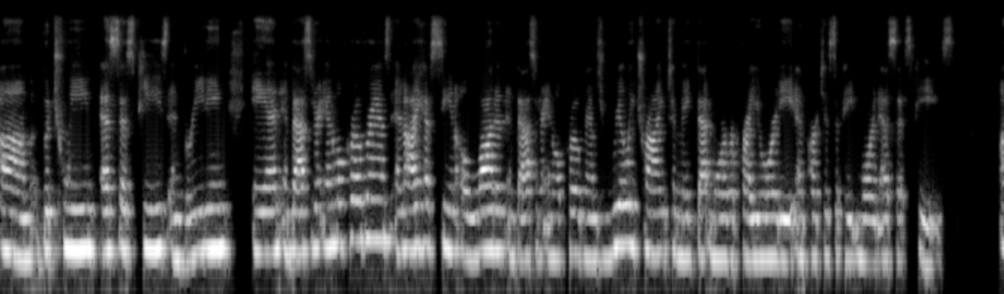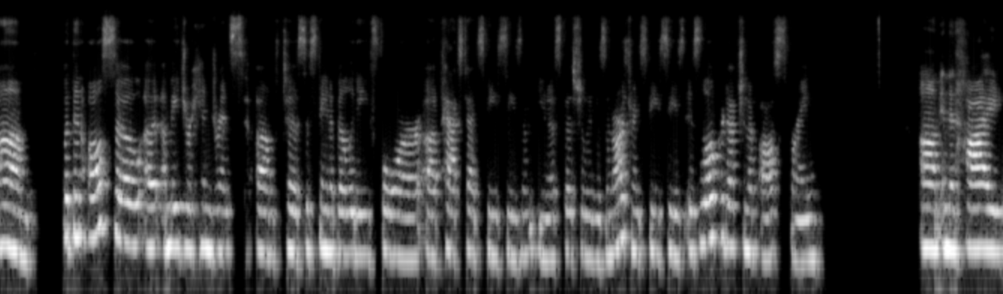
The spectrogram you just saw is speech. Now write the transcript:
um, between SSPs and breeding and ambassador animal programs. And I have seen a lot of ambassador animal programs really trying to make that more of a priority and participate more in SSPs. Um, but then also a, a major hindrance um, to sustainability for uh, species, and you know, especially the Xenarthran species, is low production of offspring um, and then high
